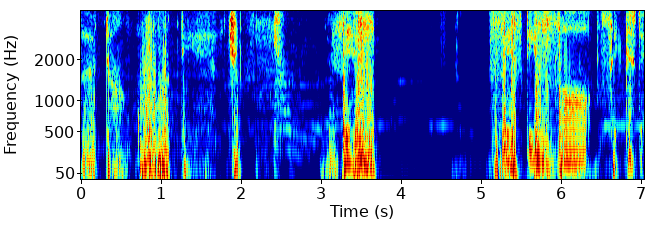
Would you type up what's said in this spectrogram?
the dog footage fif fifty four sixty.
